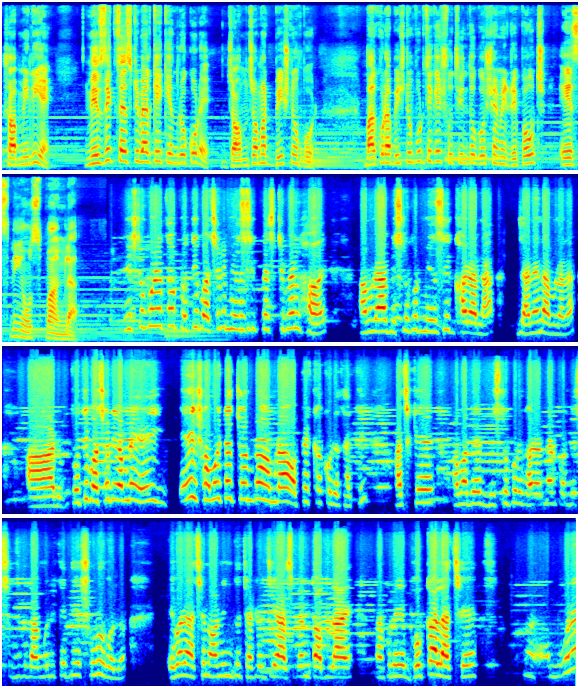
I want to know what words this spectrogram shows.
সব মিলিয়ে মিউজিক ফেস্টিভ্যালকে কেন্দ্র করে জমজমাট বিষ্ণুপুর। বাঁকুড়া বিষ্ণুপুর থেকে সুচিন্ত গোস্বামীর রিপোর্ট এস নিউজ বাংলা। বিষ্ণুপুরে তো প্রতি বছরই মিউজিক ফেস্টিভ্যাল হয়। আমরা বিষ্ণুপুর মিউজিক ঘরানা, জানেন আপনারা। আর প্রতি বছরই আমরা এই এই সময়টার জন্য আমরা অপেক্ষা করে থাকি। আজকে আমাদের বিষ্ণুপুর ঘরানার পণ্ডিত সুজিত গাঙ্গুলিকে দিয়ে শুরু হলো। এবার আছেন অনিন্দ চ্যাটার্জি, আসবেন তবলায়, তারপরে ভোকাল আছে। মানে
